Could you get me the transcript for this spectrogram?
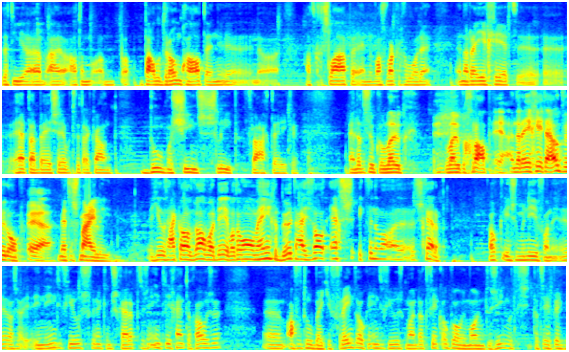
dat hij, hij had een bepaalde droom gehad en eh, nou, had geslapen en was wakker geworden. En dan reageert Hertha BC op het Twitter-account: Do machines sleep? Vraagteken. En dat is ook een leuk, leuke grap. Ja. En dan reageert hij ook weer op ja. met een smiley. Weet je, dus hij kan het wel waarderen. Wat er allemaal omheen gebeurt, hij is wel echt, ik vind hem wel scherp. Ook in zijn manier van, in interviews vind ik hem scherp. Het is een intelligente gozer. Ehm, af en toe een beetje vreemd ook in interviews, maar dat vind ik ook wel weer mooi om te zien. Want dat is- ik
